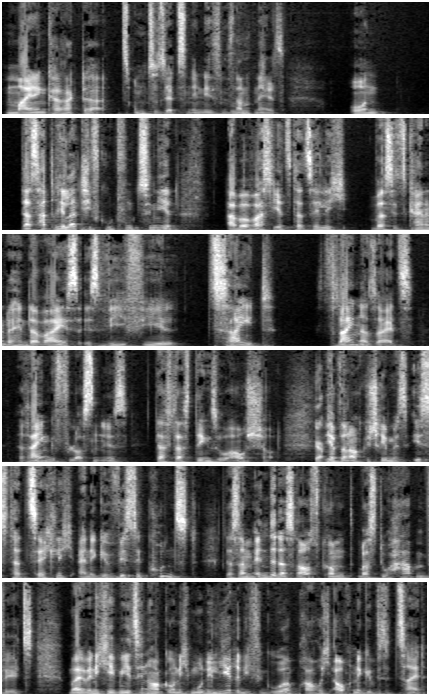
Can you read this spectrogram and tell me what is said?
meinen Charakter umzusetzen in diesen Thumbnails. Und das hat relativ gut funktioniert. Aber was jetzt tatsächlich, was jetzt keiner dahinter weiß, ist, wie viel Zeit seinerseits reingeflossen ist, dass das Ding so ausschaut. Ja. Ich habe dann auch geschrieben, es ist tatsächlich eine gewisse Kunst, dass am Ende das rauskommt, was du haben willst. Weil wenn ich mich jetzt hinhocke und ich modelliere die Figur, brauche ich auch eine gewisse Zeit.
